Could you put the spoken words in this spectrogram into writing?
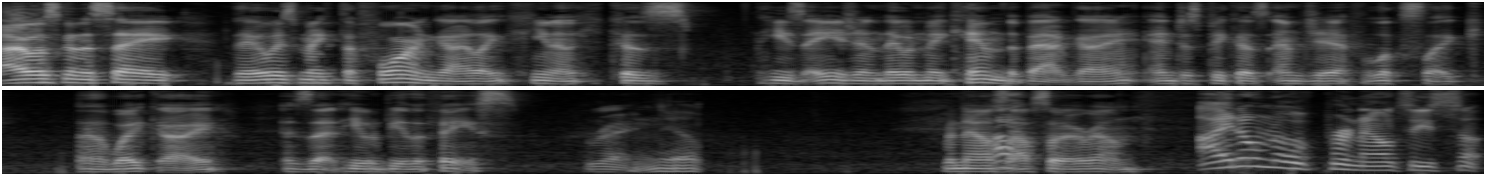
I was gonna say they always make the foreign guy like you know because he's Asian they would make him the bad guy and just because MJF looks like a white guy is that he would be the face right. Yep. But now it's the opposite around I don't know if pronouncing so-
